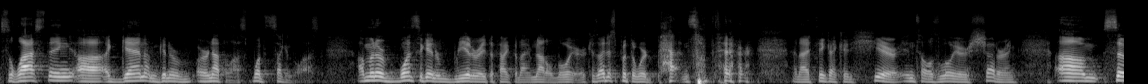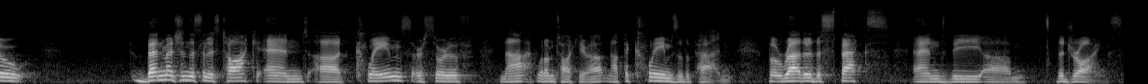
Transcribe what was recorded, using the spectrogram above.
so last thing, uh, again, I'm going to, or not the last, what's second to last? I'm going to once again reiterate the fact that I'm not a lawyer because I just put the word patents up there and I think I could hear Intel's lawyers shuddering. Um, so Ben mentioned this in his talk and uh, claims are sort of not what I'm talking about, not the claims of the patent, but rather the specs and the, um, the drawings.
